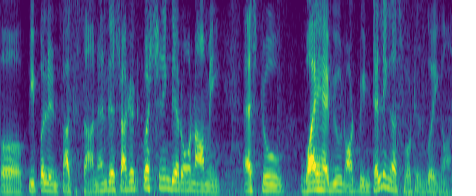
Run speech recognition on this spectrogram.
uh, people in Pakistan and they started questioning their own army as to why have you not been telling us what is going on.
